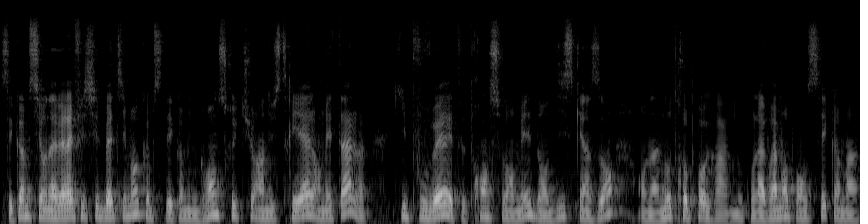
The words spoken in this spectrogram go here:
c'est comme si on avait réfléchi le bâtiment comme c'était comme une grande structure industrielle en métal qui pouvait être transformée dans 10-15 ans en un autre programme. Donc, on l'a vraiment pensé comme un,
